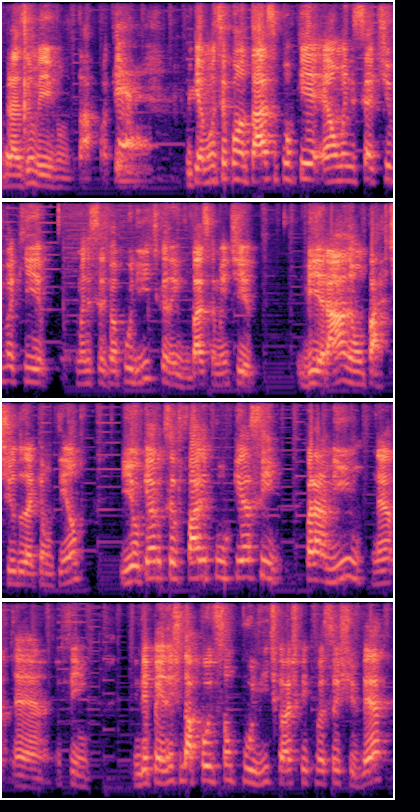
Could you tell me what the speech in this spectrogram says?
Brasil mesmo, tá, ok. É. Eu queria muito que você contasse, porque é uma iniciativa que, uma iniciativa política, né, basicamente virar né, um partido daqui a um tempo, e eu quero que você fale porque, assim, para mim, né, é, enfim, independente da posição política, eu acho que você estiver,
